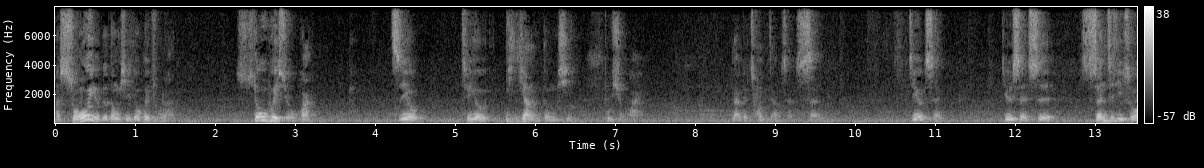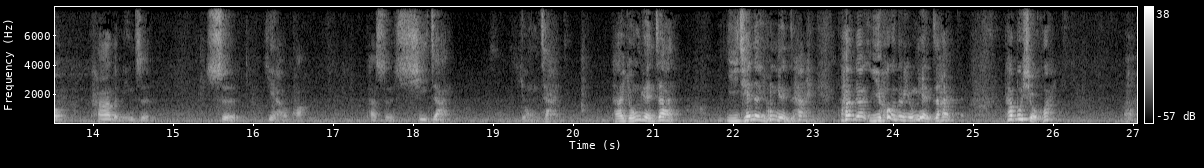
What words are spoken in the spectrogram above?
啊所有的东西都会腐烂，都会朽坏，只有只有一样东西不朽坏，那个创造者神，只有神，只有神是神自己说他的名字是耶和华，他是昔在，永在，他永远在，以前的永远在，他的以后的永远在，他不朽坏，啊，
